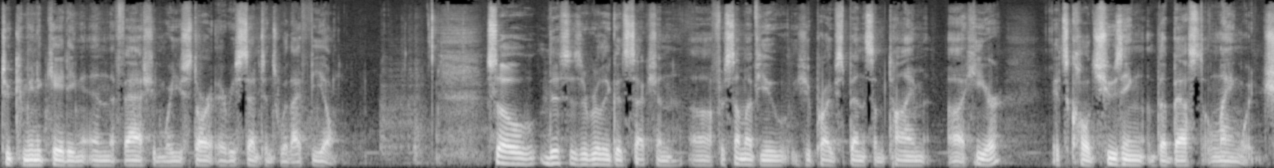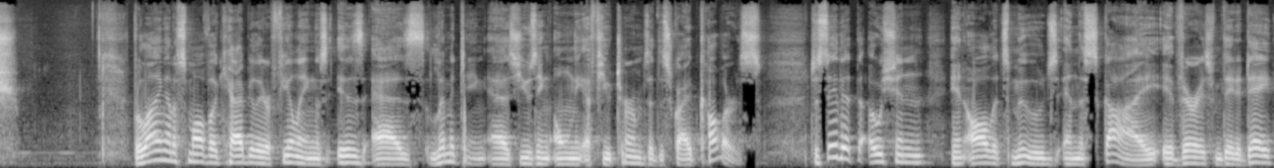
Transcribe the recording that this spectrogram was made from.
to communicating in the fashion where you start every sentence with I feel. So this is a really good section uh, for some of you. You should probably spend some time uh, here. It's called choosing the best language. Relying on a small vocabulary of feelings is as limiting as using only a few terms to describe colors. To say that the ocean in all its moods and the sky it varies from day to day,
